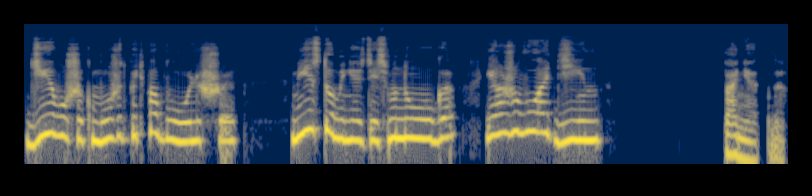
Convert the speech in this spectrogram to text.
девушек может быть побольше. Места у меня здесь много, я живу один. — Понятно.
